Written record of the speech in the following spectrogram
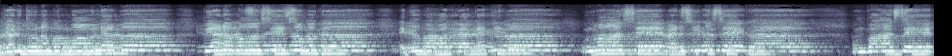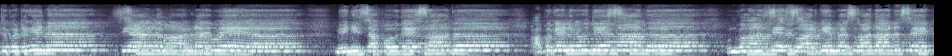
ජනතු නමුත් මව ලැබ පියාණන් වහන්සේ සමග එකම බවත්වයක් ඇතිව උන්වහන්සේ වැඩ සිනසේක උන්වහන්සේ හේතු කොටගෙන සියල්ලම ලැබුවේය මිනිස් අපෝදේශාද අප ගැනීම උදෙසාද උන්වහන්සේ ස්වර්ගයෙන් බැසවදානසේක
